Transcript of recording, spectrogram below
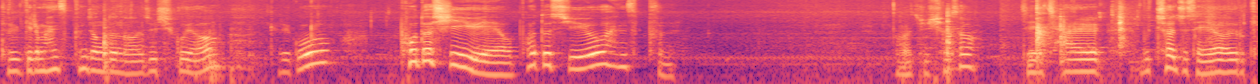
들기름 한 스푼 정도 넣어주시고요. 그리고 포도씨유예요. 포도씨유 한 스푼 넣어주셔서 이제 잘 묻혀주세요. 이렇게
